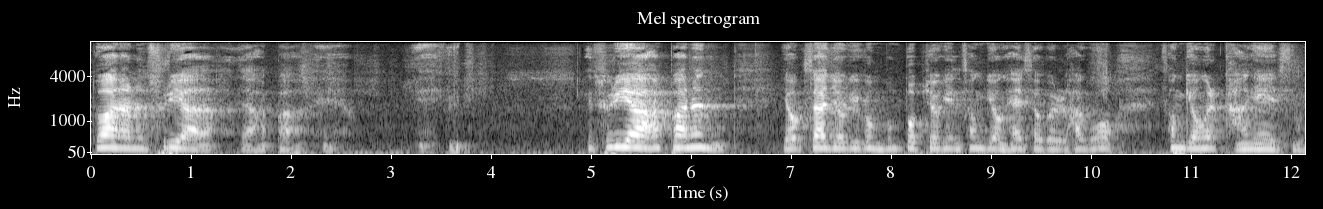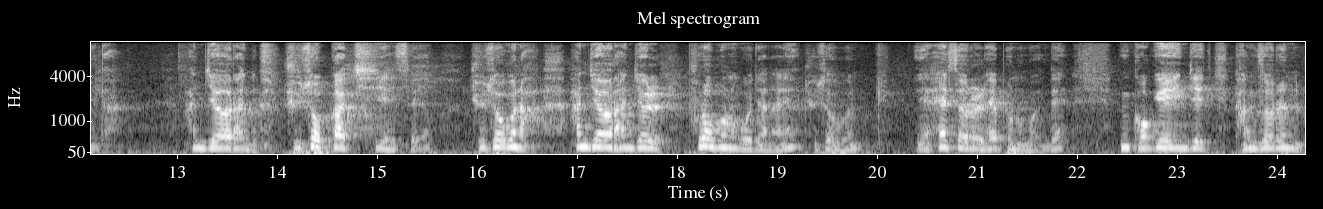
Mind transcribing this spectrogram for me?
또 하나는 수리아 학파예요. 예. 수리아 학파는 역사적이고 문법적인 성경 해석을 하고 성경을 강해했습니다. 한절 한 절, 주석같이 했어요. 주석은 한절 한절 풀어보는 거잖아요. 주석은 해설을 해보는 건데 거기에 이제 강설은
